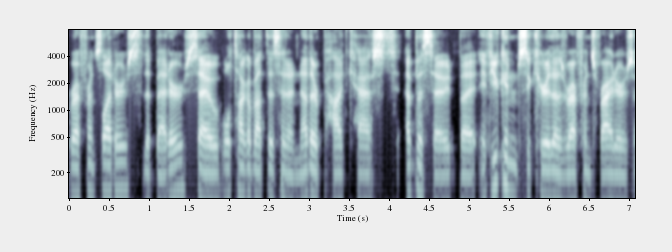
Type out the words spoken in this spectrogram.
reference letters, the better. So we'll talk about this in another podcast episode. But if you can secure those reference writers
